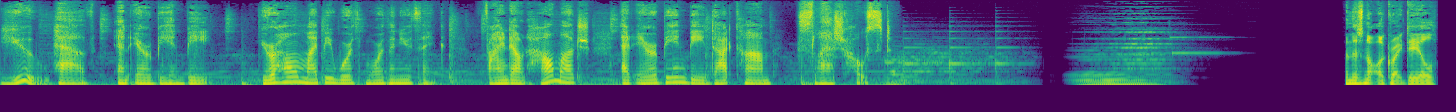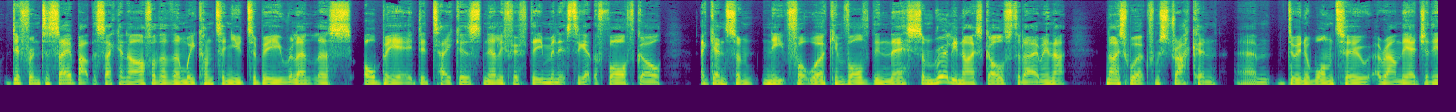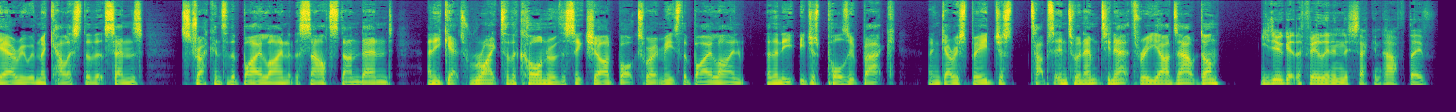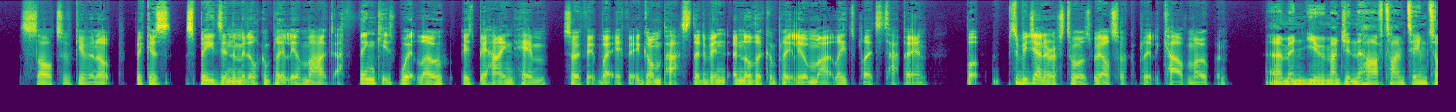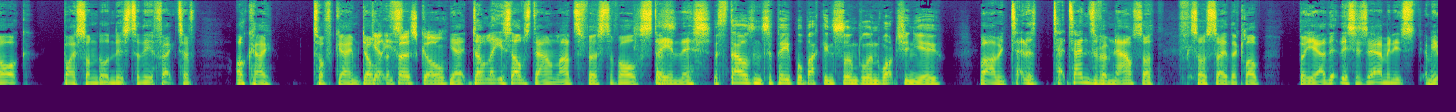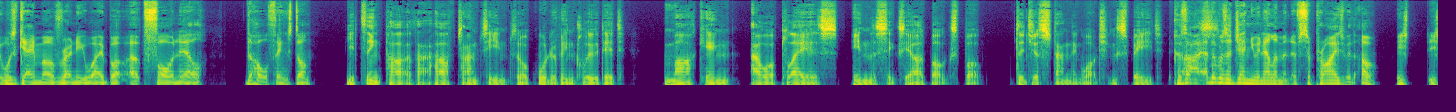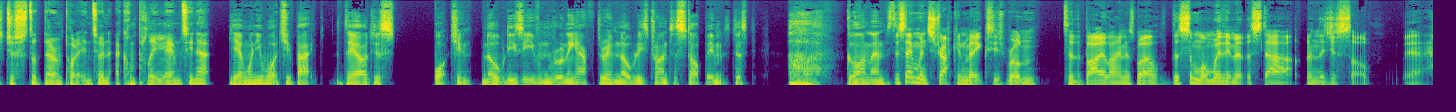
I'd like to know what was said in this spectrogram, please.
you have an Airbnb. Your home might be worth more than you think. Find out how much at airbnb.com/slash host. And there's not a great deal different to say about the second half, other than we continued to be relentless, albeit it did take us nearly 15 minutes to get the fourth goal. Again, some neat footwork involved in this. Some really nice goals today. I mean, that nice work from Strachan, um, doing a 1 2 around the edge of the area with McAllister that sends Strachan to the byline at the south stand end. And he gets right to the corner of the six yard box where it meets the byline. And then he, he just pulls it back. And Gary Speed just taps it into an empty net, three yards out, done. You do get the feeling in the second half they've sort of given up because Speed's in the middle completely unmarked. I think it's Whitlow is behind him. So if it if it had gone past, there'd have been another completely unmarked Leeds player to tap it in. But to be generous to us, we also completely carve them open. Um, and you imagine the halftime team talk by Sunderland is to the effect of, "Okay, tough game. Don't Get let the yourse- first goal. Yeah, don't let yourselves down, lads. First of all, stay There's- in this. There's thousands of people back in Sunderland watching you. Well, I mean, t- t- tens of them now, so so say the club. But yeah, th- this is it. I mean, it's I mean, it was game over anyway. But at four 0 the whole thing's done. You'd think part of that halftime team talk would have included marking our players in the six yard box, but they're just standing watching speed. Because there was a genuine element of surprise with, oh, he's he's just stood there and put it into an, a completely empty net. Yeah, when you watch it back, they are just watching. Nobody's even running after him. Nobody's trying to stop him. It's just, ah, go on then. It's the same when Strachan makes his run to the byline as well. There's someone with him at the start, and they just sort of, yeah,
